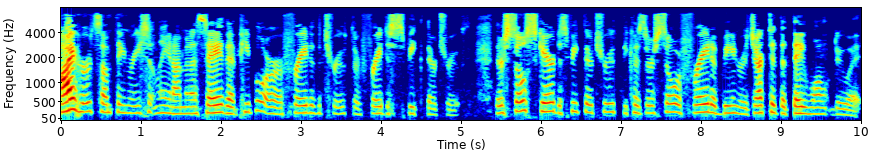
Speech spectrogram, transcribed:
I heard something recently and I'm going to say that people are afraid of the truth. They're afraid to speak their truth. They're so scared to speak their truth because they're so afraid of being rejected that they won't do it.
